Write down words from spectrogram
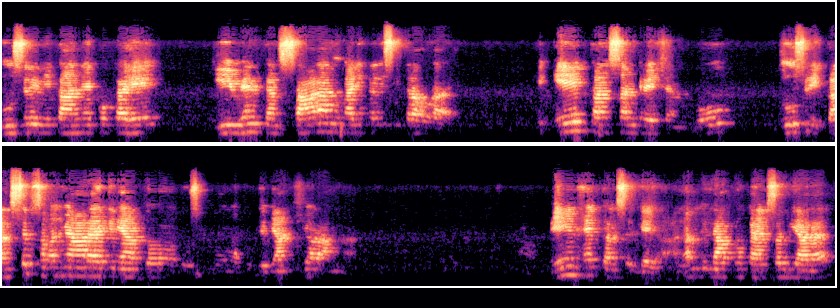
दूसरे निकालने को कहे गिवन का सारा न्यूमेरिकल इसी तरह हो रहा है। कि एक कंसंट्रेशन को दूसरी कंसेप्ट समझ में आ रहा है कि नहीं, आप दोनों दोनों को दिव्यांशी और आमना। मेन है कंसेप्ट यही अल्हम्दुलिल्लाह आप लोगों का आंसर भी आ रहा है।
